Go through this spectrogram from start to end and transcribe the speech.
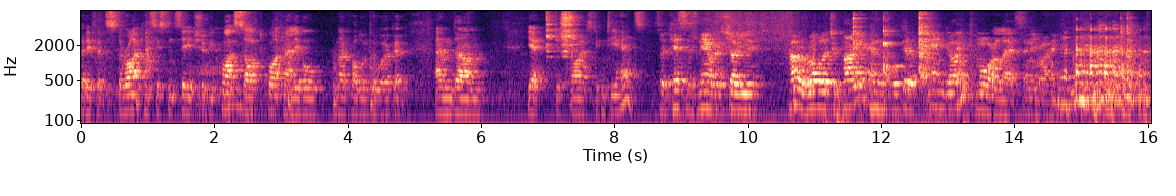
But if it's the right consistency, it should be quite soft, quite malleable, no problem to work it. And um, yeah, just try sticking to your hands. So Kes is now going to show you how to roll a chapati and we'll get a pan going. More or less, anyway.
